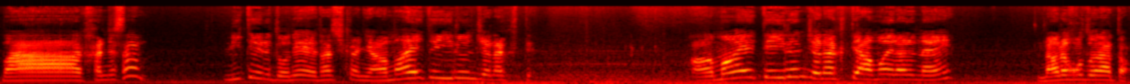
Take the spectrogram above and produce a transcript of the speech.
まあ、患者さん、見てるとね、確かに甘えているんじゃなくて、甘えているんじゃなくて甘えられない？なるほどなと。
